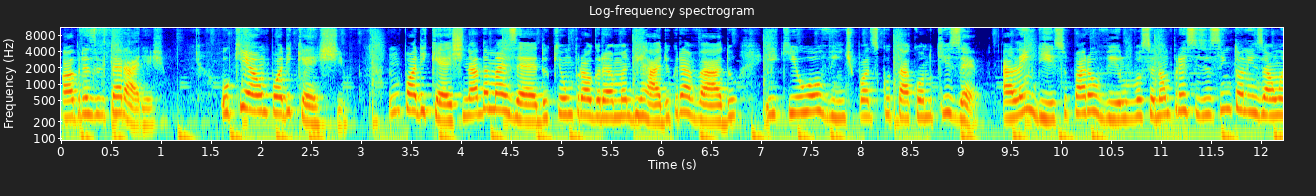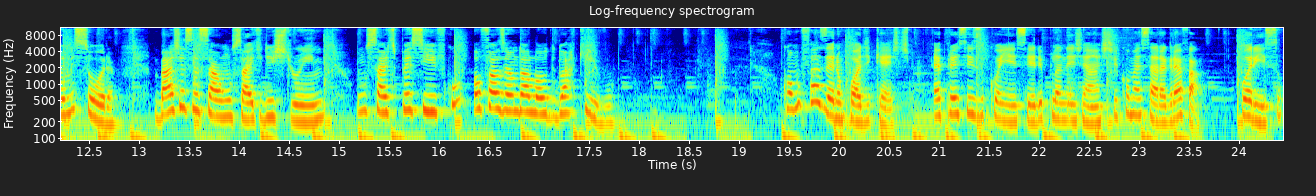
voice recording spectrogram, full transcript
Obras literárias. O que é um podcast? Um podcast nada mais é do que um programa de rádio gravado e que o ouvinte pode escutar quando quiser. Além disso, para ouvi-lo, você não precisa sintonizar uma emissora. Basta acessar um site de stream, um site específico ou fazer um download do arquivo. Como fazer um podcast? É preciso conhecer e planejar antes de começar a gravar. Por isso,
